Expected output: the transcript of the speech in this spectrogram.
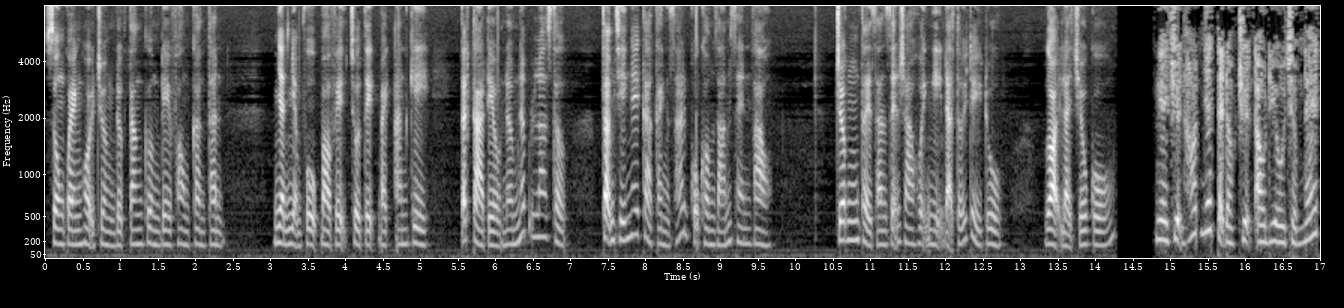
Xung quanh hội trường được tăng cường đề phòng cẩn thận. Nhận nhiệm vụ bảo vệ chủ tịch Bạch An Kỳ, tất cả đều nơm nấp lo sợ, thậm chí ngay cả cảnh sát cũng không dám xen vào. Trước thời gian diễn ra hội nghị đã tới đầy đủ, gọi là chiếu cố. Nghe chuyện hot nhất tại đọc truyện audio.net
